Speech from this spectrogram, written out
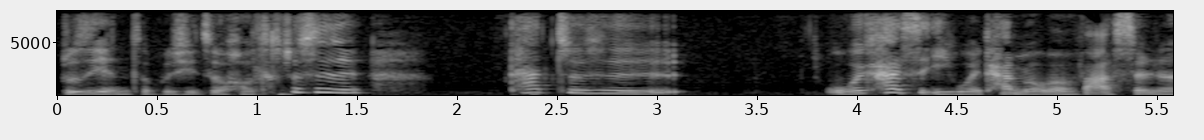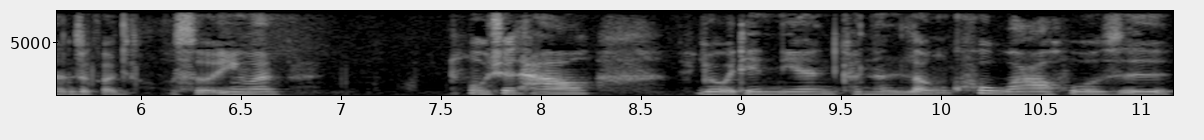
不是演这部戏之后，她就是她就是，我一开始以为她没有办法胜任这个角色，因为我觉得她有一点点可能冷酷啊，或者是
